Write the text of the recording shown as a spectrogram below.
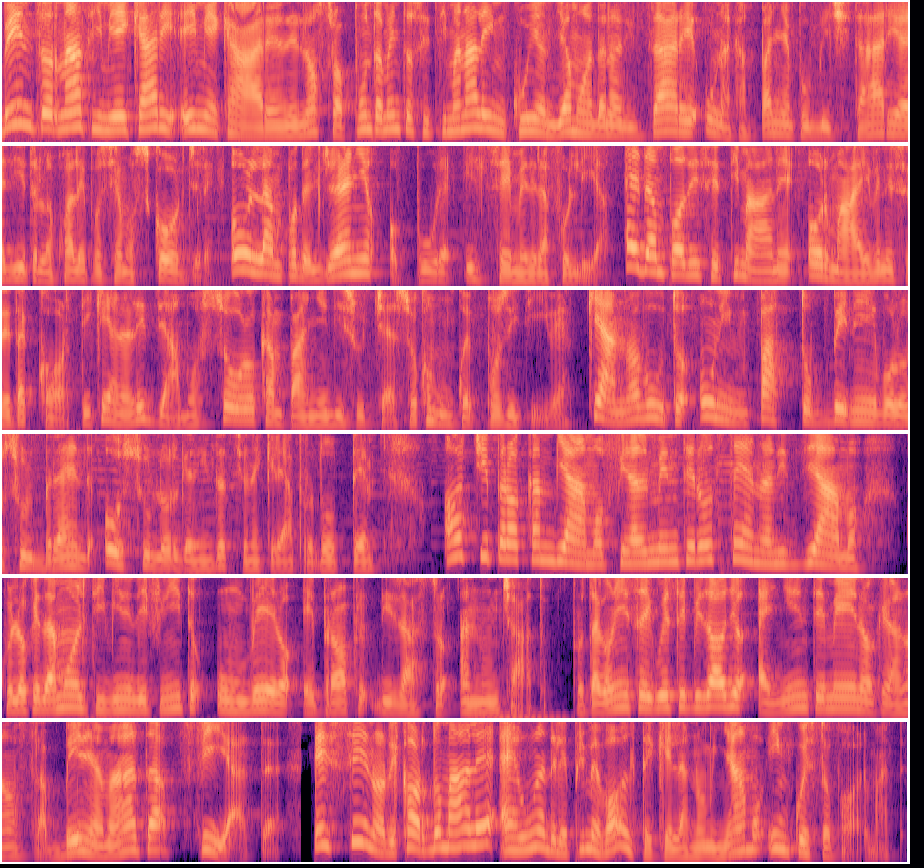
Bentornati miei cari e miei care nel nostro appuntamento settimanale in cui andiamo ad analizzare una campagna pubblicitaria dietro la quale possiamo scorgere o il lampo del genio oppure il seme della follia. È da un po' di settimane ormai ve ne sarete accorti che analizziamo solo campagne di successo comunque positive che hanno avuto un impatto benevolo sul brand o sull'organizzazione che le ha prodotte. Oggi però cambiamo finalmente rotta e analizziamo quello che da molti viene definito un vero e proprio disastro annunciato. Protagonista di questo episodio è niente meno che la nostra beneamata Fiat. E se non ricordo male è una delle prime volte che la nominiamo in questo format.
